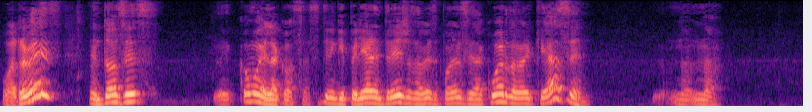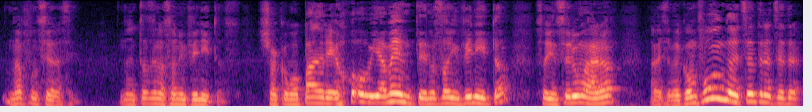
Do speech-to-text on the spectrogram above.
O al revés. Entonces, eh, ¿cómo es la cosa? ¿Se tienen que pelear entre ellos a si ponerse de acuerdo, a ver qué hacen? No, no. No funciona así. entonces no son infinitos. Yo como padre obviamente no soy infinito, soy un ser humano, a veces me confundo, etcétera, etcétera.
